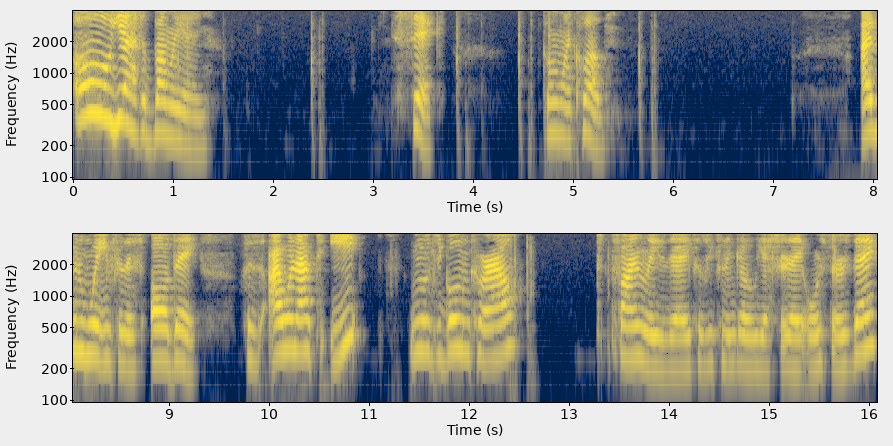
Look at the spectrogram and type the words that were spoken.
Oh yes, Aubameyang. Sick. Go in my club. I've been waiting for this all day because I went out to eat. We went to Golden Corral finally today because we couldn't go yesterday or Thursday.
